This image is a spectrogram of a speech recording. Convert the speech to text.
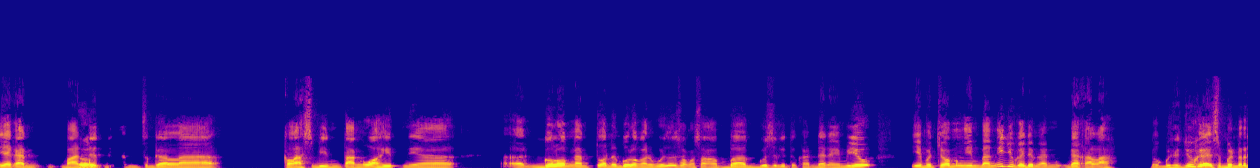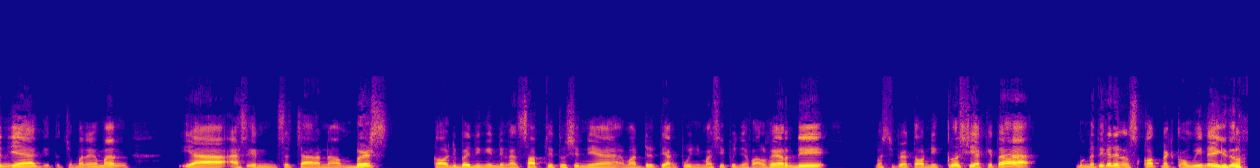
iya kan Madrid dengan segala kelas bintang wahidnya eh, golongan tuan dan golongan gue itu sama-sama bagus gitu kan. Dan MU ya mencoba mengimbangi juga dengan nggak kalah bagusnya juga sebenarnya gitu. Cuman emang ya as in secara numbers kalau dibandingin dengan substitutionnya Madrid yang punya masih punya Valverde masih punya Toni Kroos ya kita menggantikan dengan Scott McTominay gitu loh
